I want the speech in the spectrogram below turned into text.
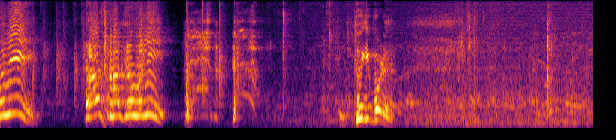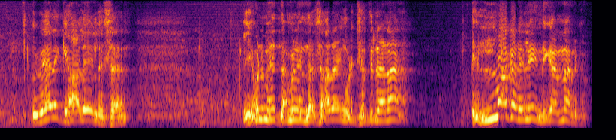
ஒலி. டாஸ்மாக ஒலி. தூக்கி போடு. வேலைக்கு ஆளே இல்லை சார். இவனுமே தமிழ் இந்த சாராயம் கூட செத்துட்டானா? எல்லா கடையிலையும் இந்திக்காரன் தான் இருக்கும்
